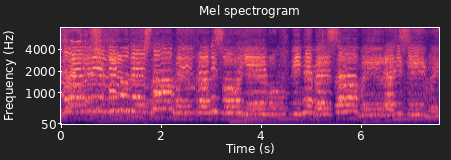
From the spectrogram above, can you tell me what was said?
знаю, що ти будеш з нами в храмі своєму, під небесами радість і ми.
